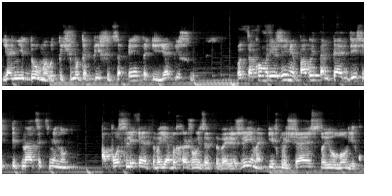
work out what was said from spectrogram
Я не думаю, вот почему-то пишется это, и я пишу. Вот в таком режиме побыть там 5, 10, 15 минут. А после этого я выхожу из этого режима и включаю свою логику.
